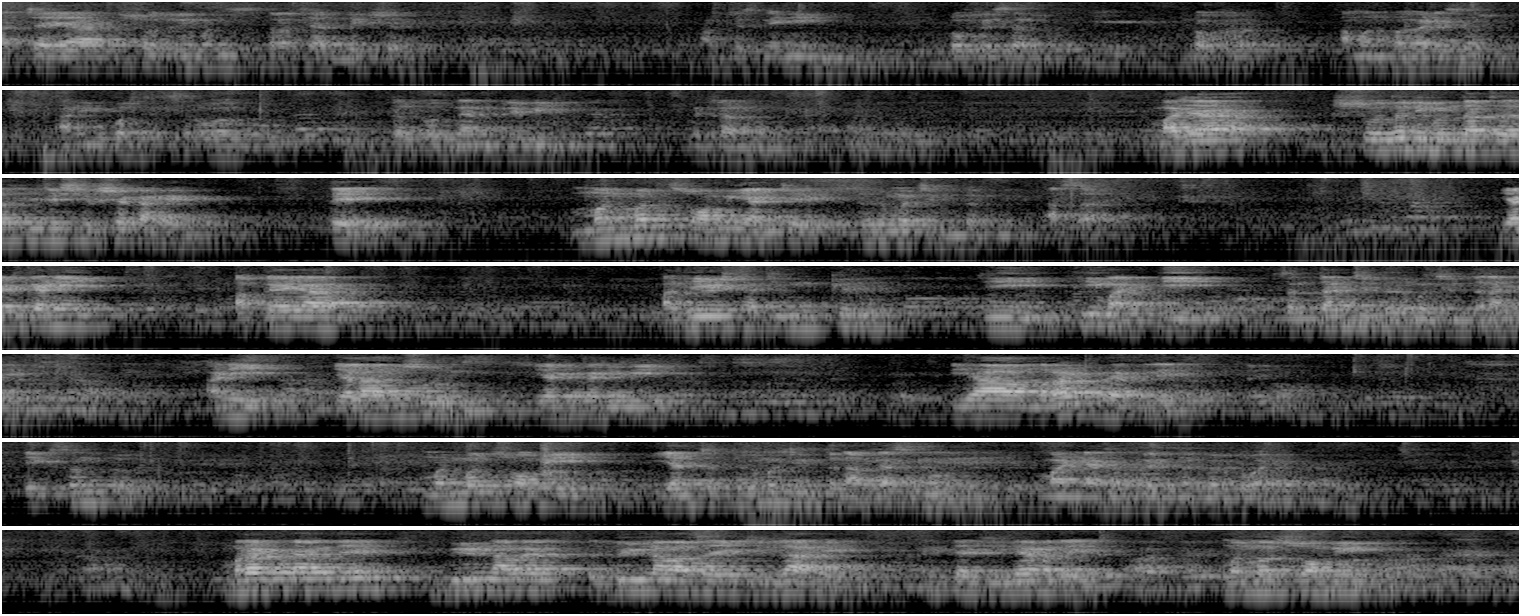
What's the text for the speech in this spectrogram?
आजच्या या शोधनिबंध सत्राचे अध्यक्ष आमचे स्नेही professor doctor Aman Bagade sir आणि उपस्थित सर्व तत्वज्ञान प्रेमी मित्रांनो. माझ्या शोधनिबंधाचं हे जे शीर्षक आहे ते मन्मथ स्वामी यांचे धर्मचिंतन असं आहे. या ठिकाणी आपल्या या अधिवेशनाची मुख्य जी थीम आहे ती संतांचे धर्मचिंतन आहे. आणि याला अनुसरून या ठिकाणी मी या मराठवाड्यातले एक संत मन्मथ स्वामी यांचं धर्मचिंतन आपल्यासमोर मांडण्याचा प्रयत्न करतो आहे. मराठवाड्यामध्ये बीड नावा बीड नावाचा एक जिल्हा आहे आणि त्या जिल्ह्यामध्ये मन्मथ स्वामी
